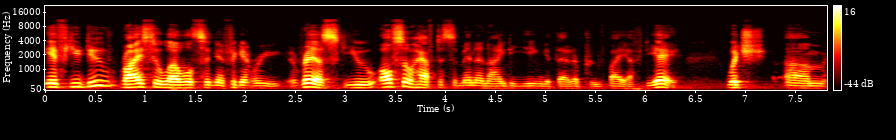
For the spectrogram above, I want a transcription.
if you do rise to a level of significant risk, you also have to submit an IDE and get that approved by FDA, which um,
